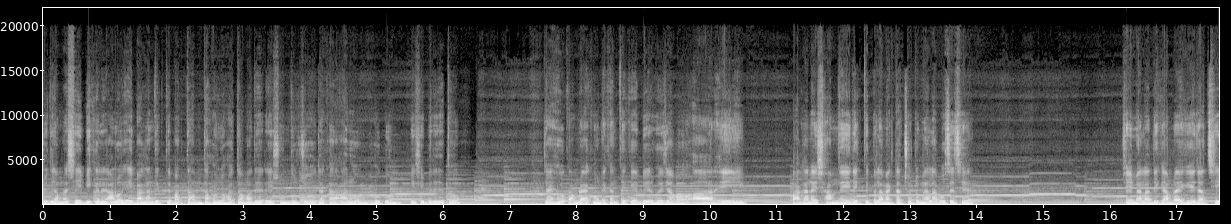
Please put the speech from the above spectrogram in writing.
যদি আমরা সেই বিকেলের আলোয় এই বাগান দেখতে পারতাম, তাহলে হয়তো আমাদের এই সৌন্দর্য দেখা আরও বহুগুণ বেশি বেড়ে যেত। যাই হোক, আমরা এখন এখান থেকে বের হয়ে যাব, আর এই বাগানের সামনেই দেখতে পেলাম একটা ছোট মেলা বসেছে। সেই মেলার দিকে আমরা এগিয়ে যাচ্ছি।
